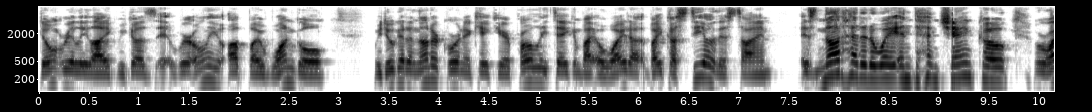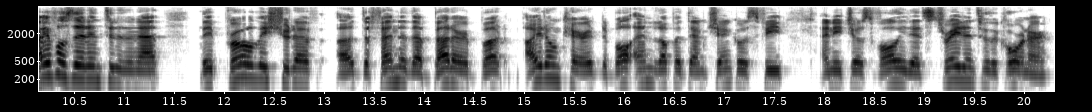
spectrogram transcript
don't really like because we're only up by one goal. We do get another corner kick here, probably taken by Owaida, by Castillo this time. Is not headed away, and Demchenko rifles it into the net. They probably should have uh, defended that better, but I don't care. The ball ended up at Demchenko's feet, and he just volleyed it straight into the corner.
